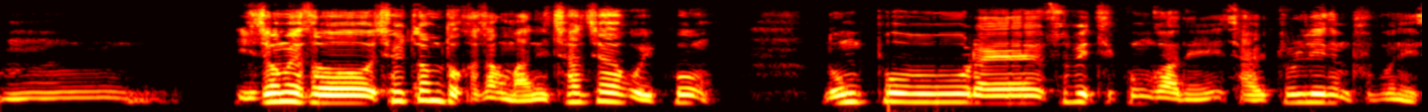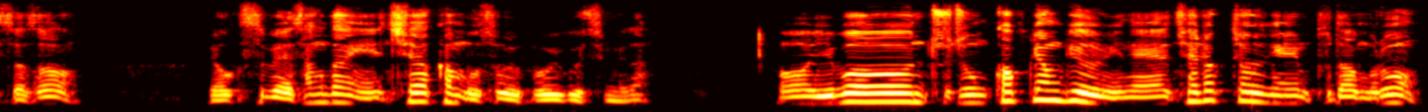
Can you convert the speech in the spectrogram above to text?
음, 이 점에서 실점도 가장 많이 차지하고 있고 농볼의 수비 뒷공간이 잘 뚫리는 부분이 있어서 역습에 상당히 취약한 모습을 보이고 있습니다. 어, 이번 주중 컵 경기로 인해 체력적인 부담으로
